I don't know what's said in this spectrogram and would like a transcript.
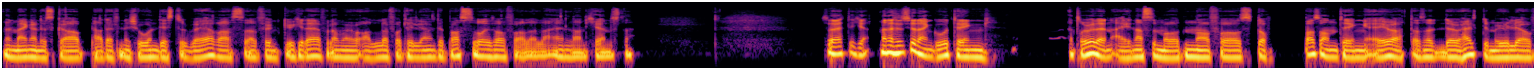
men med en gang det skal per definisjon distribueres, så funker jo ikke det, for da må jo alle få tilgang til passord i så fall, eller en eller annen tjeneste. Så jeg vet ikke, men jeg syns jo det er en god ting. Jeg tror jo den eneste måten å få stoppa sånne ting, er jo at altså, det er jo helt umulig å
